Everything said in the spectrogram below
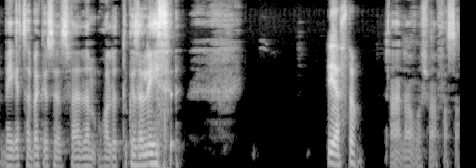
még egyszer beköszönsz fel, nem hallottuk az lész. Sziasztok! Á, na, most már fasza.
